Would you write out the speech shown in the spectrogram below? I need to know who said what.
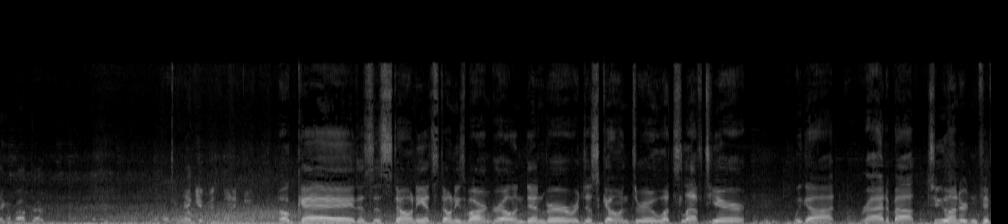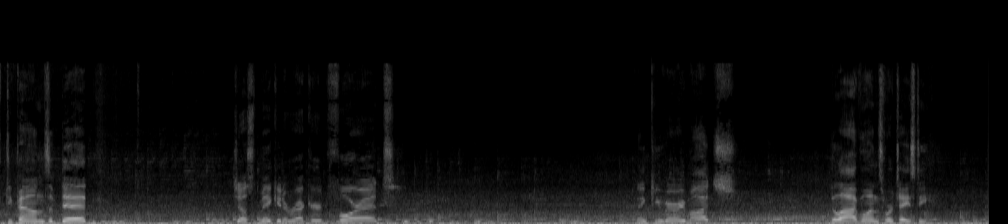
Speaker 1: anything about that.
Speaker 2: Okay, this is Stony at Stony's Bar and Grill in Denver. We're just going through what's left here. We got right about 250 pounds of dead. Just making a record for it. Thank you very much. The live ones were tasty.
